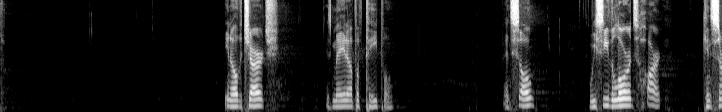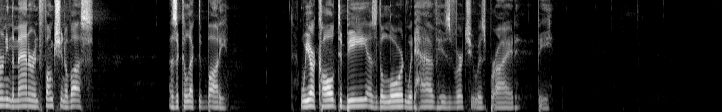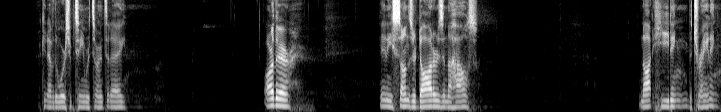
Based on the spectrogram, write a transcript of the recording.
You know, the church is made up of people. And so, we see the Lord's heart concerning the manner and function of us as a collective body. We are called to be as the Lord would have his virtuous bride be. We can have the worship team return today. Are there any sons or daughters in the house? Not heeding the training,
